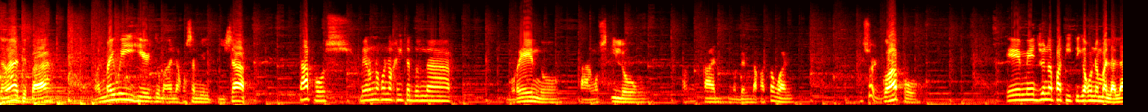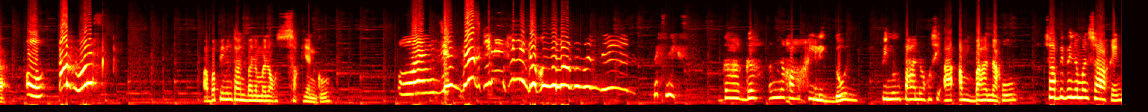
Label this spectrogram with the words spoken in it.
Na nga, di ba? On my way here, dumaan ako sa milk tea shop. Tapos, meron ako nakita doon na moreno, tangos ilong, pangkad, maganda katawan. In short, gwapo. Eh, medyo napatitig ako na malala. Oh, tapos? Aba, pinuntahan ba naman ako sa sakyan ko? OMG, best! Kinikilig ako! Wala pa man din! Next, next. Gaga, ang nakakakilig doon. Pinuntahan ako si aambahan ako. Sabi ba naman sa akin,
